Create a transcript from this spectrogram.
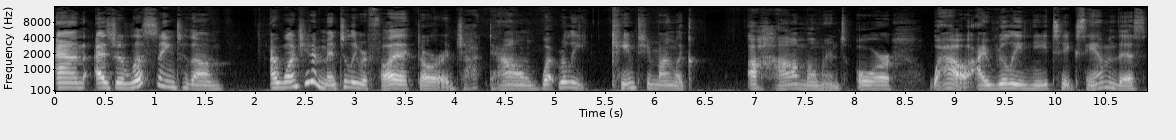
and as you're listening to them, I want you to mentally reflect or jot down what really came to your mind like aha moment or wow, I really need to examine this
